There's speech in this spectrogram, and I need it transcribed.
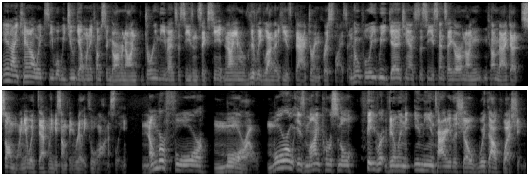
and I cannot wait to see what we do get when it comes to Garmadon during the events of Season 16, and I am really glad that he is back during Crystalized, and hopefully we get a chance to see Sensei Garmadon come back at some point. It would definitely be something really cool, honestly. Number 4, Morro. Morro is my personal favorite villain in the entirety of the show, without question.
